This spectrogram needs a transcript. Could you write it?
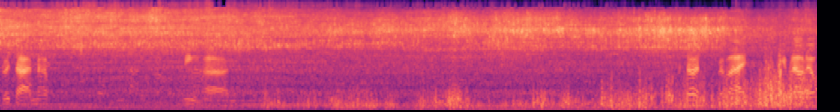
โดยสารนะครับ วิ่งผ่าน เติ้ลบ๊ายบายรีบแล้วเร็ว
